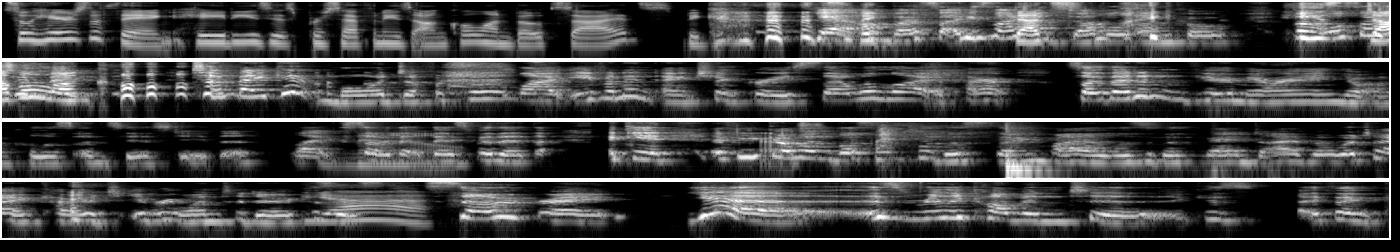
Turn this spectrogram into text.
So here's the thing: Hades is Persephone's uncle on both sides because Yeah, like, on both sides. He's like that's a double like- uncle. But he's also double to make, uncle. to make it more difficult, like even in ancient Greece, they were like apparent. So they didn't view marrying your uncle as incest either. Like, so that that's where that. Again, if you go and listen to this thing by Elizabeth Vandiver, which I encourage everyone to do, because Yeah. it's so great. Yeah, it's really common to because I think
